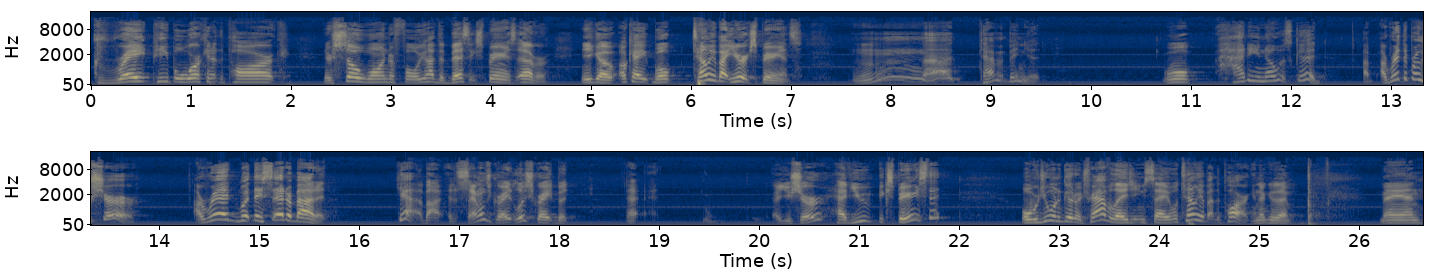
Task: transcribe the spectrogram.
great people working at the park. They're so wonderful. You'll have the best experience ever. You go, okay, well, tell me about your experience. Mm, I haven't been yet. Well, how do you know it's good? I, I read the brochure. I read what they said about it. Yeah, about, it sounds great, looks great, but uh, are you sure? Have you experienced it? Or would you want to go to a travel agent and say, well, tell me about the park? And they're going to say, Man,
